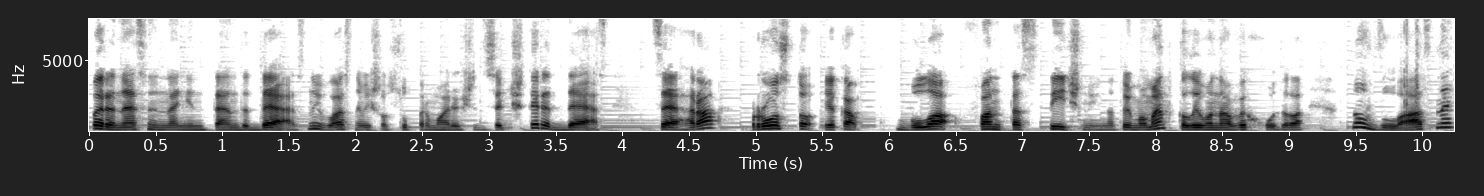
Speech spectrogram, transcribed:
перенесений на Nintendo DS. Ну і власне вийшло Super Mario 64 DS. Це гра, просто яка була фантастичною на той момент, коли вона виходила. Ну, власне,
